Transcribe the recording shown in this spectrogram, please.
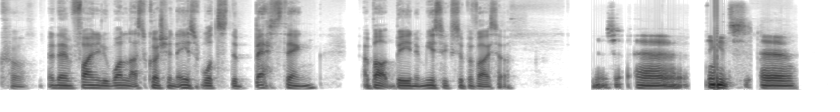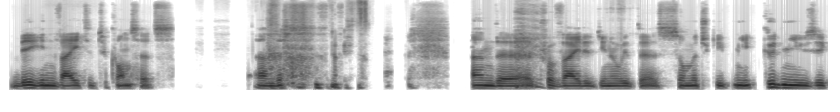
Cool. And then finally, one last question is what's the best thing about being a music supervisor? Yes, uh, I think it's uh, being invited to concerts and and uh, provided you know with uh, so much good, music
